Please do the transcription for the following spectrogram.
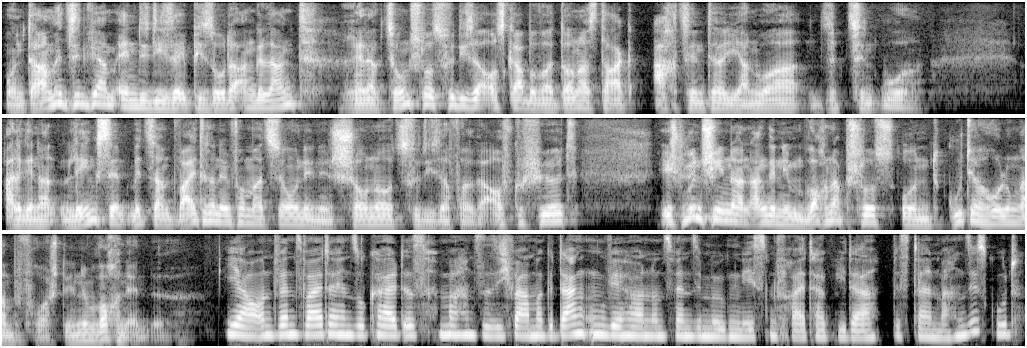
Und damit sind wir am Ende dieser Episode angelangt. Redaktionsschluss für diese Ausgabe war Donnerstag, 18. Januar, 17 Uhr. Alle genannten Links sind mitsamt weiteren Informationen in den Shownotes zu dieser Folge aufgeführt. Ich wünsche Ihnen einen angenehmen Wochenabschluss und gute Erholung am bevorstehenden Wochenende. Ja, und wenn es weiterhin so kalt ist, machen Sie sich warme Gedanken. Wir hören uns, wenn Sie mögen, nächsten Freitag wieder. Bis dahin machen Sie es gut.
